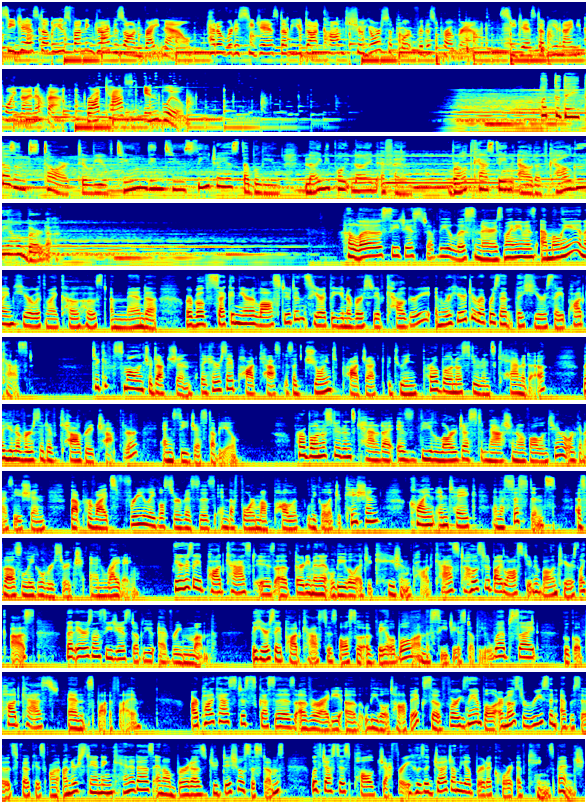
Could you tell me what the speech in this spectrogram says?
CJSW's funding drive is on right now. Head over to CJSW.com to show your support for this program. CJSW 90.9 FM. Broadcast in Bloom. But the day doesn't start till you've tuned into CJSW 90.9 FM, broadcasting out of Calgary, Alberta. Hello, CJSW listeners. My name is Emily, and I'm here with my co host Amanda. We're both second year law students here at the University of Calgary, and we're here to represent the Hearsay podcast. To give a small introduction, the Hearsay podcast is a joint project between Pro Bono Students Canada, the University of Calgary chapter, and CJSW. Pro Bono Students Canada is the largest national volunteer organization that provides free legal services in the form of public legal education, client intake, and assistance, as well as legal research and writing. The Hearsay Podcast is a 30 minute legal education podcast hosted by law student volunteers like us that airs on CJSW every month. The Hearsay Podcast is also available on the CJSW website, Google Podcast, and Spotify. Our podcast discusses a variety of legal topics. So, for example, our most recent episodes focus on understanding Canada's and Alberta's judicial systems with Justice Paul Jeffrey, who's a judge on the Alberta Court of King's Bench.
